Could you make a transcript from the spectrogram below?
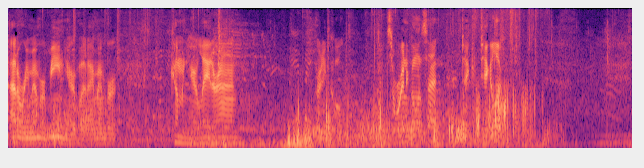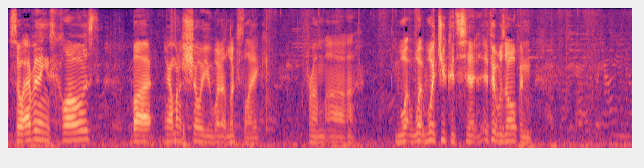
I don't remember being here, but I remember coming here later on. Pretty cool. So we're gonna go inside, take take a look. So everything's closed, but here I'm gonna show you what it looks like from uh, what what what you could see if it was open. There's a guy in there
